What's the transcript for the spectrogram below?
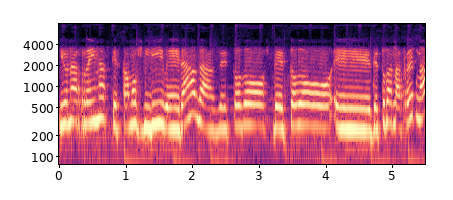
y unas reinas que estamos liberadas de todos, de todos todo, eh, de todas las reglas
